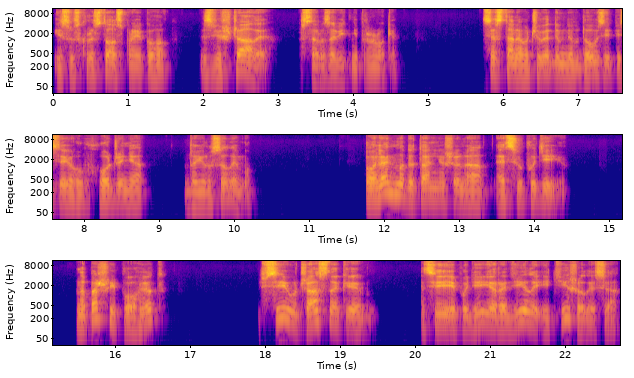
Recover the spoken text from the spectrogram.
Ісус Христос, про якого звіщали старозавітні пророки. Це стане очевидним невдовзі після його входження до Єрусалиму. Погляньмо детальніше на цю подію. На перший погляд, всі учасники цієї події раділи і тішилися,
